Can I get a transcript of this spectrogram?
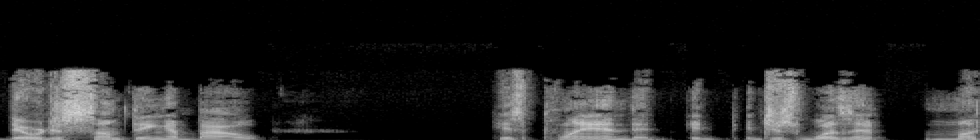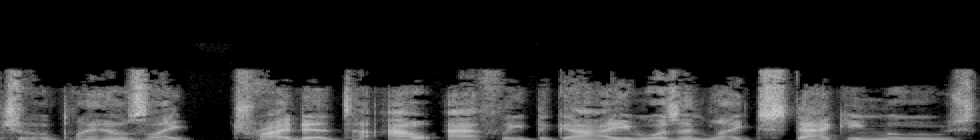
there were just something about his plan that it, it just wasn't much of a plan. It was like try to to out athlete the guy. He wasn't like stacking moves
